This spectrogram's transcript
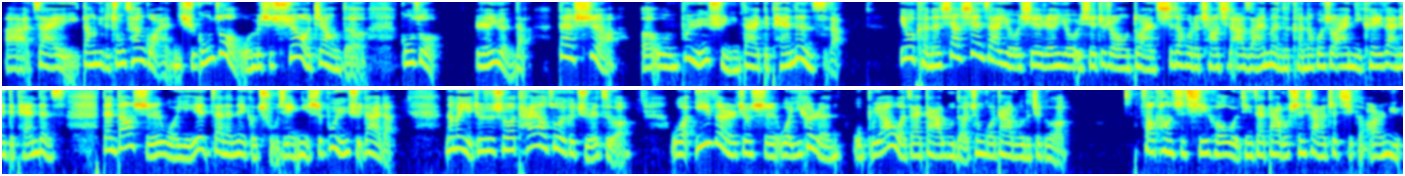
啊、在当地的中餐馆你去工作，我们是需要这样的工作人员的。但是啊，呃，我们不允许你带 dependents 的，因为可能像现在有一些人有一些这种短期的或者长期的 assignment，可能会说，哎，你可以带那 dependence，但当时我爷爷在的那个处境，你是不允许带的。那么也就是说，他要做一个抉择，我 either 就是我一个人，我不要我在大陆的中国大陆的这个。糟糠之妻和我已经在大陆生下了这几个儿女，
